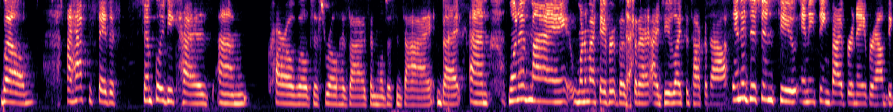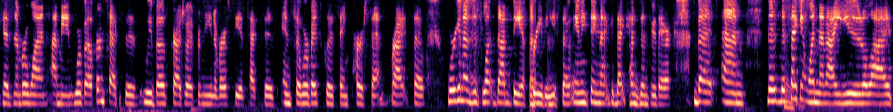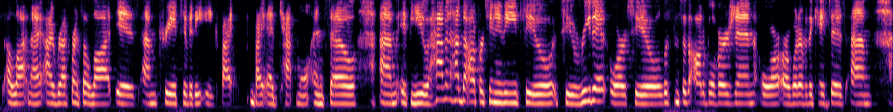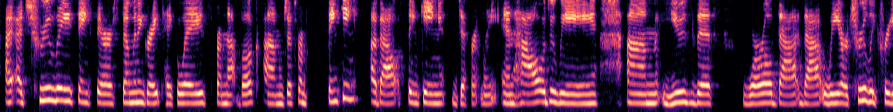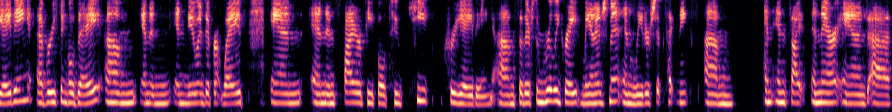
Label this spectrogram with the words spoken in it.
Well, I have to say this simply because um, Carl will just roll his eyes and will just die. But um, one of my one of my favorite books that I, I, do like to talk about, in addition to anything by Brene Brown, because number one, I mean, we're both from Texas. We both graduated from the University of Texas, and so we're basically the same person, right? So we're gonna just let that be a freebie. so anything that that comes in through there. But um, the the nice. second one that I utilize a lot and I, I reference a lot is um, Creativity Inc. by by Ed Catmull. And so, um, if you haven't had the opportunity to to read it or to listen to the Audible version or or whatever the case is, um, I, I, truly think there are so many great takeaways from that book, um, just from thinking about thinking differently and how do we um, use this world that that we are truly creating every single day um, and in, in new and different ways and and inspire people to keep creating. Um, so there's some really great management and leadership techniques um, and insight in there. And uh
